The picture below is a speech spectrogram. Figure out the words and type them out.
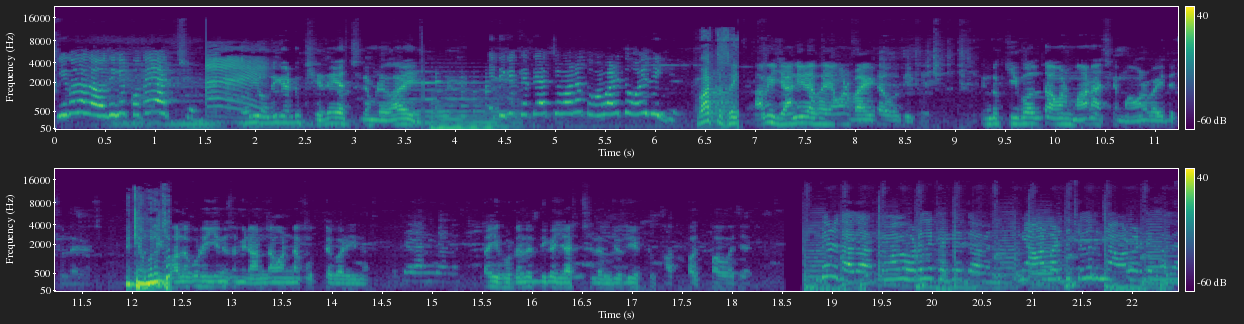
কি গো দাদা ওদিকে কোথায় যাচ্ছ? ওই ওদিকে একটু খেতে যাচ্ছিলাম রে ভাই। এদিকে খেতে যাচ্ছ মানে তোমার বাড়ি তো ওই দিকে আমি জানি রে ভাই আমার বাড়িটা ওদিকে। কিন্তু কি বলতো আমার মান আজকে মামার বাড়িতে চলে গেছে। ভালো করে জানিস আমি রান্না বান্না করতে পারি না। জানি। দাদা তাই হোটেলের দিকে যাচ্ছিলাম যদি একটু ভাত ফাত পাওয়া যায়। দাদা তোমাকে হোটেলে খেতে যেতে হবে না। তুমি আমার বাড়িতে চলে তুমি আমার বাড়িতে খাবে।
